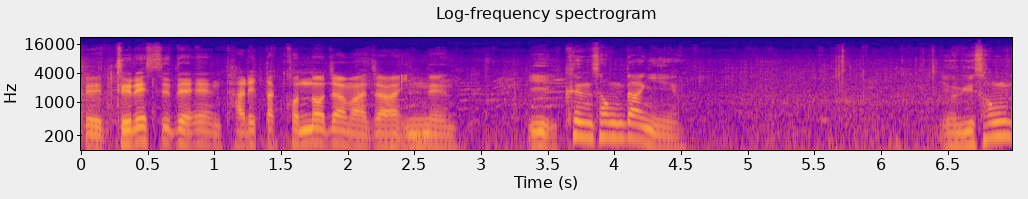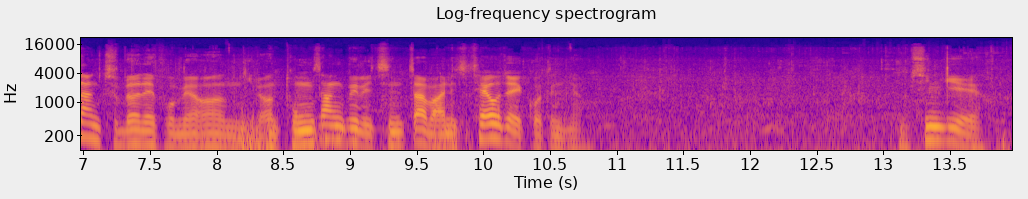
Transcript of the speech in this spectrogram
그 드레스덴 다리 딱 건너자마자 있는 이 큰 성당이에요. 여기 성당 주변에 보면 이런 동상들이 진짜 많이 세워져 있거든요. 좀 신기해요.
